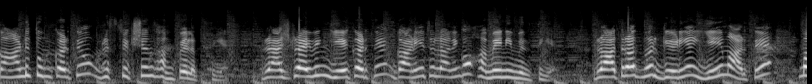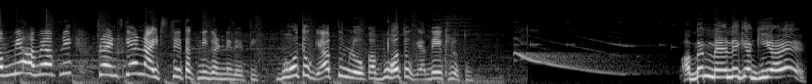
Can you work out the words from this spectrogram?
कांड तुम करते हो रिस्ट्रिक्शंस हम पे लगती हैं। रैश ड्राइविंग ये करते हैं गाड़ियाँ चलाने को हमें नहीं मिलती है। रात रात भर गेड़ियाँ ये मारते हैं मम्मी हमें अपनी फ्रेंड्स के यहाँ नाइट स्टे तक नहीं करने देती। बहुत हो गया अब तुम लोगों का बहुत हो गया देख लो तुम। अबे मैंने क्या किया है?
